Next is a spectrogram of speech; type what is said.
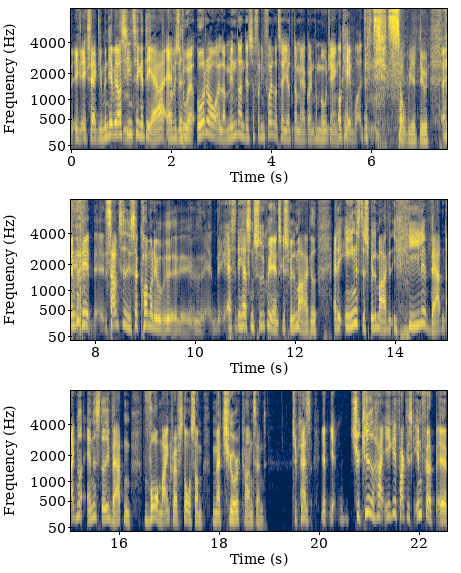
Ex- Exactly. Men jeg vil også sige en ting, at det er, at... Og hvis du er 8 år eller mindre end det, så får dine forældre til at hjælpe dig med at gå ind på Mojang. Okay, what? So weird, dude. Men det, samtidig så kommer det jo... Øh, øh, altså det her sådan sydkoreanske spilmarked er det eneste spilmarked i hele verden. Der er ikke noget andet sted i verden, hvor Minecraft står som mature content. Tyrkiet. Altså, ja, ja, Tyrkiet har ikke faktisk indført øh,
